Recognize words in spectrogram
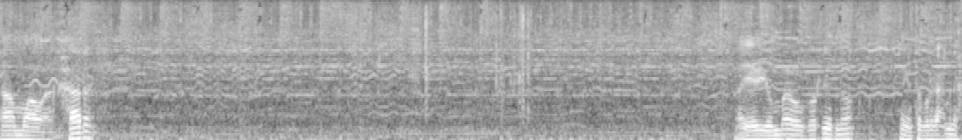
Vamos a bajar. Corriendo. Ahí está por acá, mira.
